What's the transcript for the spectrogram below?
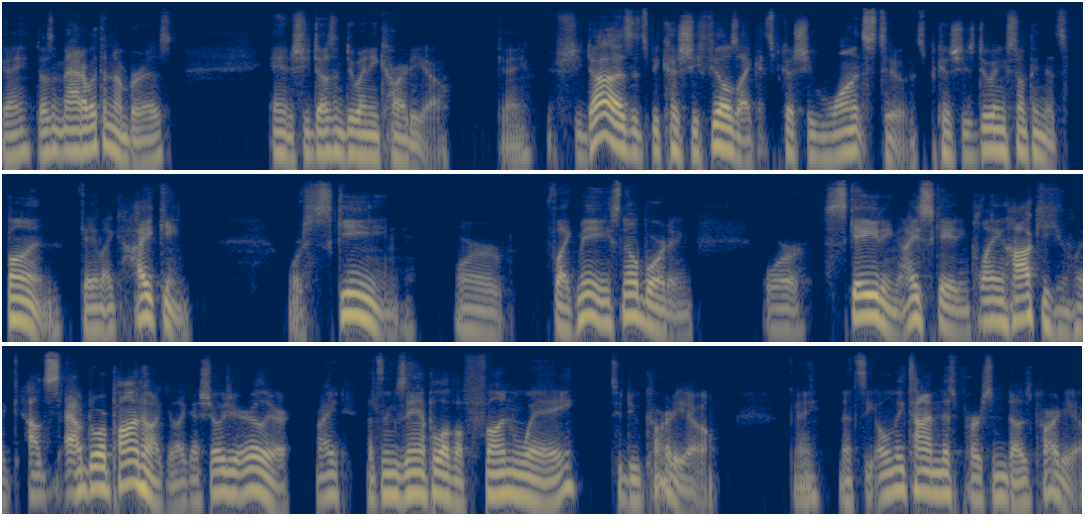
Okay. Doesn't matter what the number is. And she doesn't do any cardio. Okay. If she does, it's because she feels like it. it's because she wants to. It's because she's doing something that's fun. Okay. Like hiking or skiing or like me, snowboarding or skating, ice skating, playing hockey, like out, outdoor pond hockey, like I showed you earlier. Right. That's an example of a fun way to do cardio. Okay. That's the only time this person does cardio.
